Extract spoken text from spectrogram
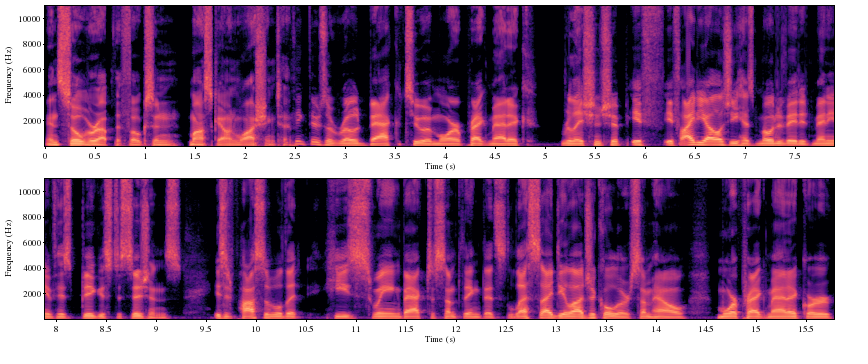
and sober up the folks in Moscow and Washington. I think there's a road back to a more pragmatic relationship. If if ideology has motivated many of his biggest decisions, is it possible that he's swinging back to something that's less ideological or somehow more pragmatic or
